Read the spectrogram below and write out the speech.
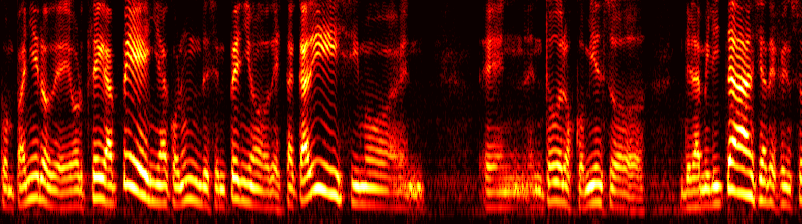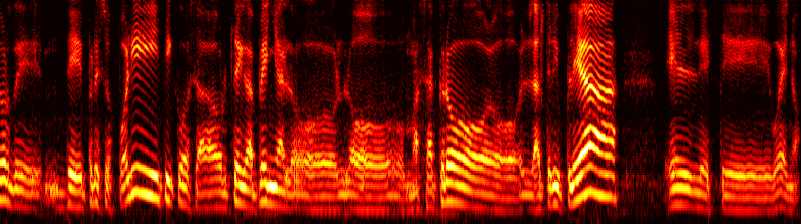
compañero de Ortega Peña, con un desempeño destacadísimo en, todos los comienzos de la militancia, defensor de, presos políticos, a Ortega Peña lo, lo masacró la AAA él, este, bueno,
